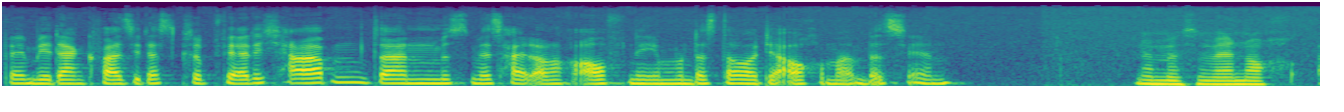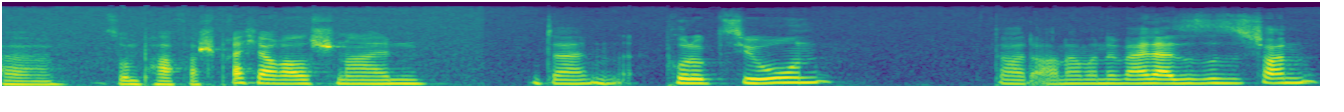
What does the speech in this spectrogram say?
wenn wir dann quasi das Skript fertig haben, dann müssen wir es halt auch noch aufnehmen und das dauert ja auch immer ein bisschen. Dann müssen wir noch äh, so ein paar Versprecher rausschneiden. Und dann Produktion dauert auch noch mal eine Weile. Also es ist schon,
